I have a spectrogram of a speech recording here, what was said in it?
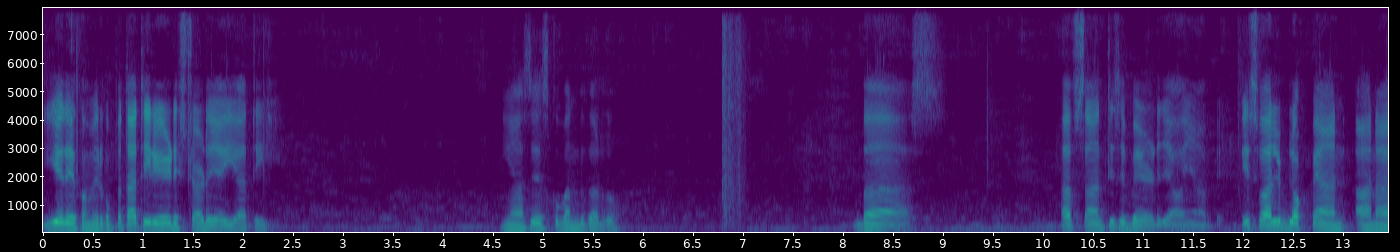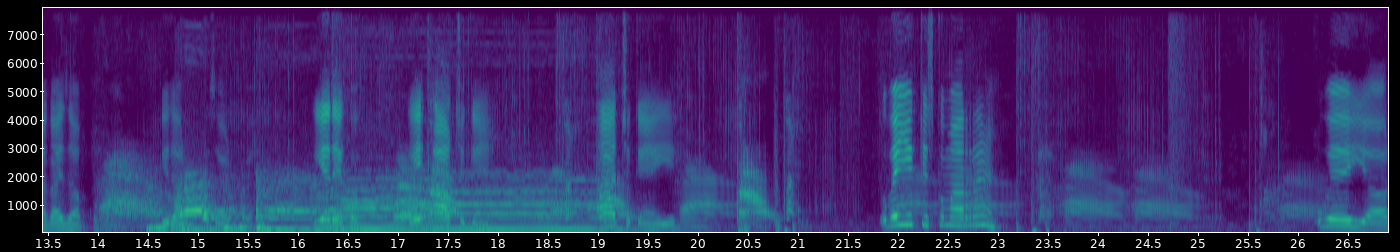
ये देखो, मेरे को पता थी रेड स्टार्ट हो जाएगी, आती। यहाँ से इसको बंद कर दो। बस। अब शांति से बैठ जाओ यहाँ पे। इस वाले ब्लॉक पे आन, आना है गाइज़ आपको। इधर साइड पे। ये देखो ये आ चुके हैं। आ चुके हैं ये। अबे ये किसको मार रहे हैं? अबे यार।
